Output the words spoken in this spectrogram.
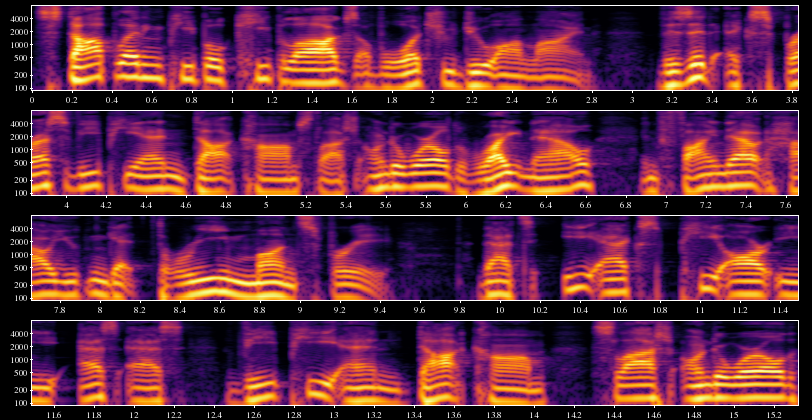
Stop letting people keep logs of what you do online. Visit expressvpn.com slash underworld right now and find out how you can get three months free. That's E E-X-P-R-E-S-S-V-P-N dot com slash underworld,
